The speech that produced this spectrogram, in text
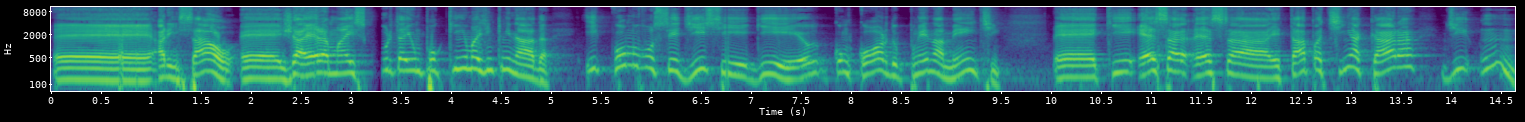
é, Arinsal, é, já era mais curta e um pouquinho mais inclinada. E como você disse, Gui, eu concordo plenamente é, que essa, essa etapa tinha a cara de um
